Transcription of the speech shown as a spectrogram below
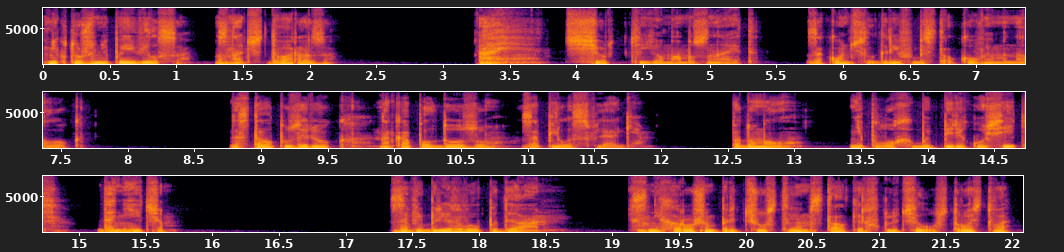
Никто же не появился. Значит, два раза. Ай, черт ее маму знает. Закончил Гриф бестолковый монолог. Достал пузырек, накапал дозу, запил из фляги. Подумал, неплохо бы перекусить, да нечем. Завибрировал ПДА. С нехорошим предчувствием сталкер включил устройство —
